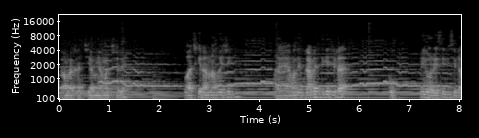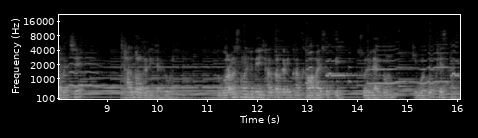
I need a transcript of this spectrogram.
তো আমরা খাচ্ছি, আমি, আমার ছেলে। তো আজকে রান্না হয়েছে কি? মানে আমাদের গ্রামের দিকে যেটা খুব প্রিয় রেসিপি সেটা হচ্ছে ঝাল তরকারি, যাকে বলে। তো গরমের সময় যদি এই ঝাল তরকারি, ভাত খাওয়া হয় সত্যি, শরীর একদম, কি বলব ফ্রেশ থাকে।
